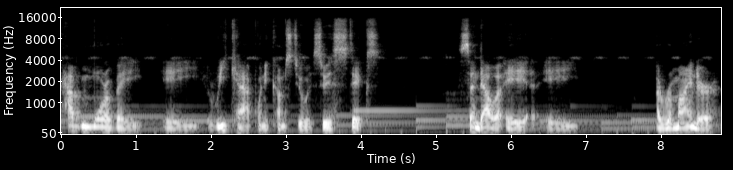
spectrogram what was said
have more of a a recap when it comes to it, so it sticks. Send out a a a reminder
